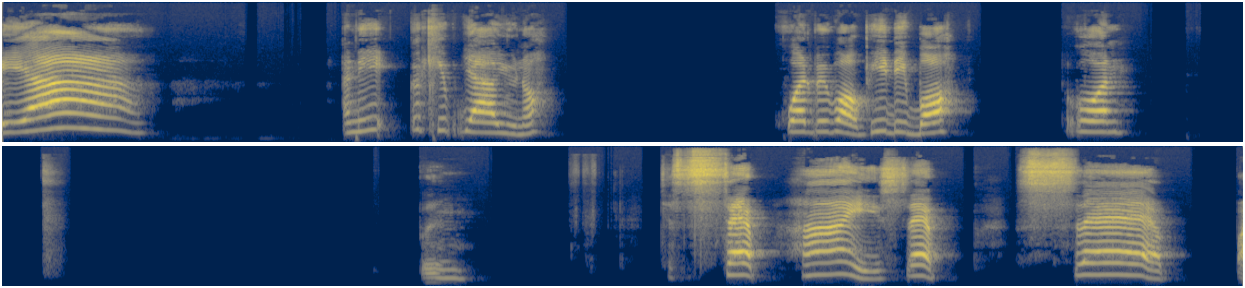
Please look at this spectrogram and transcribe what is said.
ยอะ อันนี้ก็คลิปยาวอยู่เนาะ ควรไปบอกพี่ดีบอทุกคนปึ้งจะแซบให้แซบแซบไป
